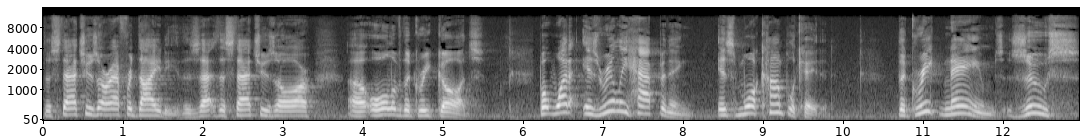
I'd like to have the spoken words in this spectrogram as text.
the statues are Aphrodite, the, the statues are uh, all of the Greek gods. But what is really happening is more complicated. The Greek names, Zeus,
